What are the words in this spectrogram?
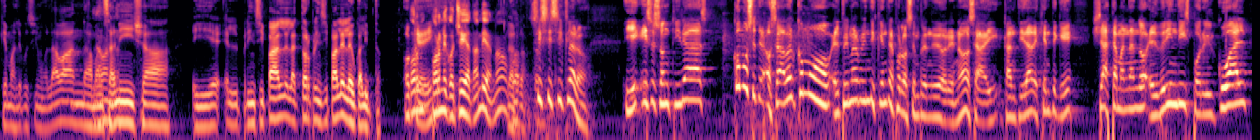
¿qué más le pusimos? Lavanda, Lavanda. manzanilla y eh, el principal, el actor principal, el eucalipto. Ok. Por, por Necochea también, ¿no? Claro. Por- Sí, sí, sí, claro. Y esas son tiradas. ¿Cómo se O sea, a ver cómo el primer brindis que entra es por los emprendedores, ¿no? O sea, hay cantidad de gente que ya está mandando el brindis por el cual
